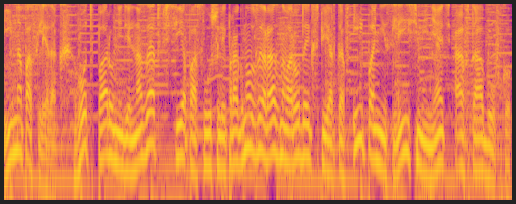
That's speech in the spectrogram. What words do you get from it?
И напоследок. Вот пару недель назад все послушали прогнозы разного рода экспертов и понеслись менять автообувку.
